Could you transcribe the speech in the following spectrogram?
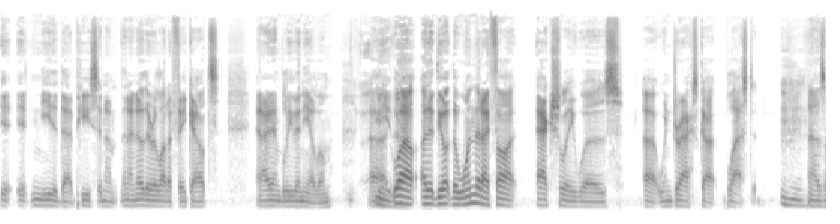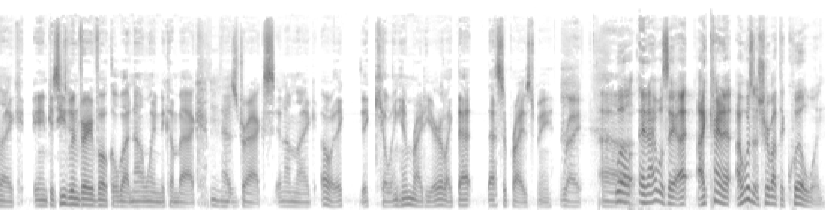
it, it needed that piece. And I'm, and I know there were a lot of fake outs, and I didn't believe any of them. Uh, well, uh, the the one that I thought actually was uh, when Drax got blasted. Mm-hmm. And I was like, and because he's been very vocal about not wanting to come back Mhm. as Drax, and I'm like, oh, they they killing him right here, like that. That surprised me. Right. Uh, well, and I will say, I, I kind of I wasn't sure about the Quill one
